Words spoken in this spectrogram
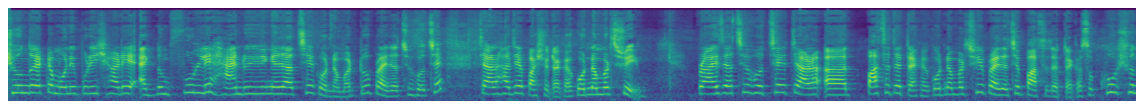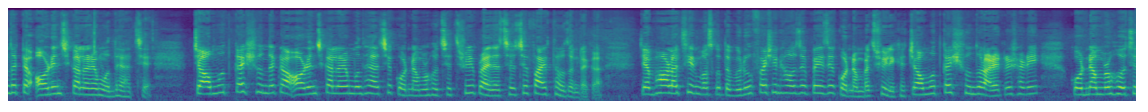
সুন্দর একটা মণিপুরি শাড়ি, একদম ফুললি হ্যান্ড উইভিংয়ে যাচ্ছে। কোড নাম্বার টু প্রাইস আছে হচ্ছে চার হাজার পাঁচশো টাকা। কোড নাম্বার থ্রি প্রাইস আছে হচ্ছে চার পাঁচ হাজার টাকা। কোড নাম্বার থ্রি প্রাইস আছে পাঁচ হাজার টাকা। সো খুব সুন্দর একটা অরেঞ্জ কালারের মধ্যে আছে। চমৎকার সুন্দর একটা অরেঞ্জ কালারের মধ্যে আছে। কোড নাম্বার হচ্ছে থ্রি প্রাইস আছে হচ্ছে ফাইভ থাউজেন্ড টাকা। যা ভালো লাগছে ইনবক্স করতে হবে। রুফ ফ্যাশন হাউসের পেজে কোড নাম্বার থ্রি লিখে। চমৎকার সুন্দর আরেকটা শাড়ি। কোড নাম্বার হচ্ছে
